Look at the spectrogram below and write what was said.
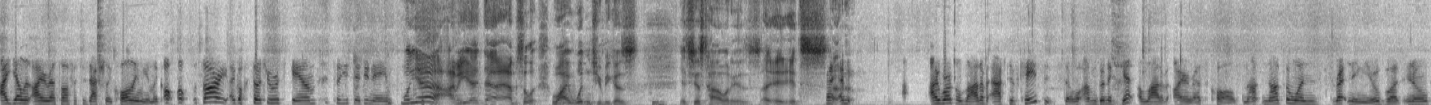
I yell at IRS offices actually calling me. I'm like, oh, oh, sorry. I go, thought you were a scam until you said your name. Well, yeah. I mean, yeah, absolutely. Why wouldn't you? Because it's just how it is. Uh, it's. Right, I uh, mean, I work a lot of active cases, so I'm going to get a lot of IRS calls. Not not the ones threatening you, but you know,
